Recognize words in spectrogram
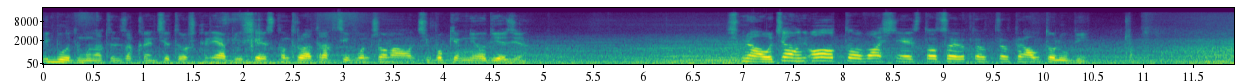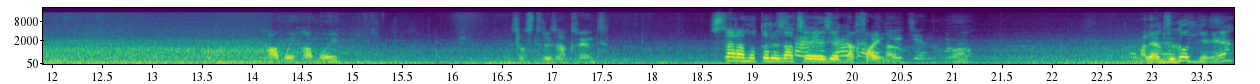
I but mu na tym zakręcie troszkę. Nie bój się, jest kontrola trakcji włączona, on ci bokiem nie odjedzie. Śmiało, ciągnij. O, to właśnie jest to, co to, to, to auto lubi. Hamuj, hamuj. Jest ostry zakręt. Stara motoryzacja Stary jest dziad, jednak ale fajna. Jedzie, no. No. Ale jak wygodnie, nie?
